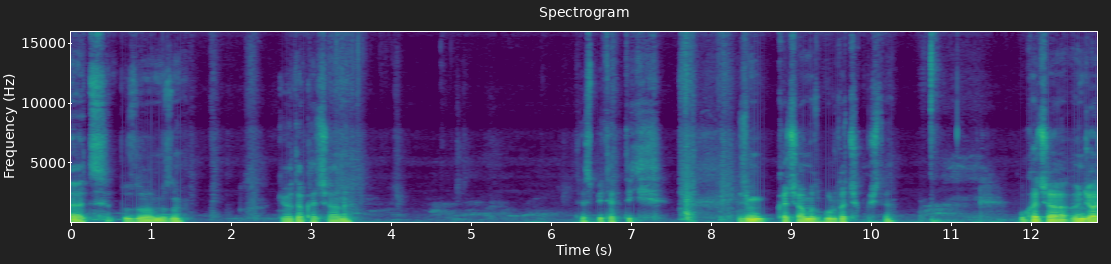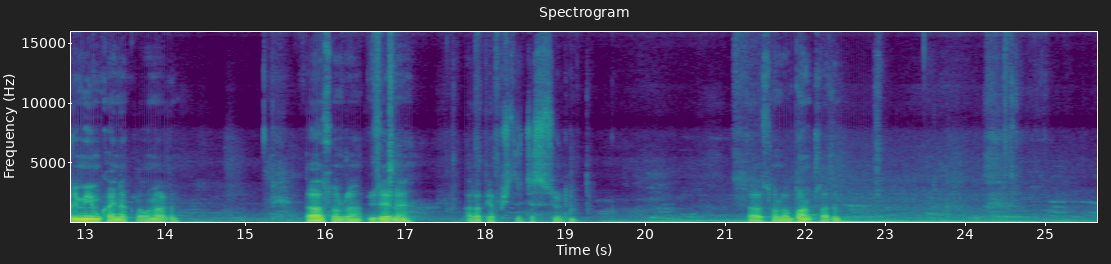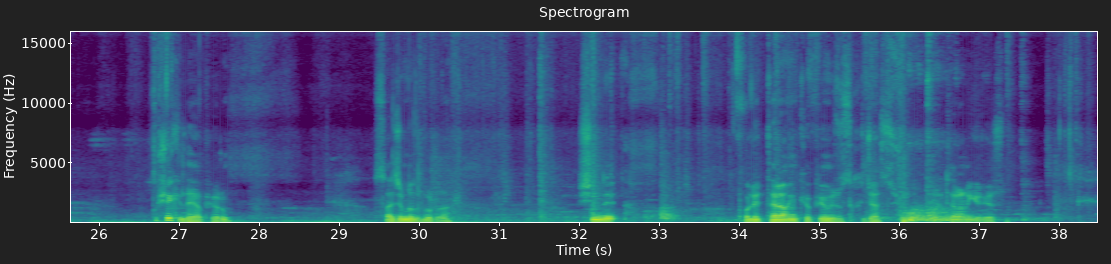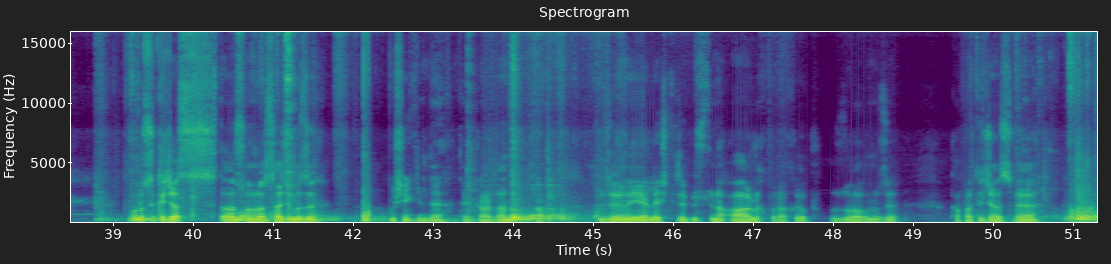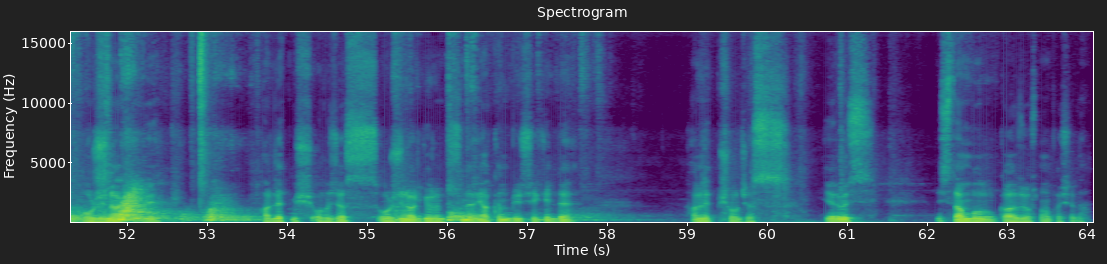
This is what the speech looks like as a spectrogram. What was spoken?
Evet, buzdolabımızın gövde kaçağını tespit ettik. Bizim kaçağımız burada çıkmıştı. Bu kaçağı önce alüminyum kaynakla onardım. Daha sonra üzerine Arap yapıştırıcısı sürdüm. Daha sonra bantladım. Bu şekilde yapıyorum. Sacımız burada. Şimdi politeran köpüğümüzü sıkacağız. Şu politeranı görüyorsun. Bunu sıkacağız. Daha sonra sacımızı bu şekilde tekrardan üzerine yerleştirip üstüne ağırlık bırakıp buzdolabımızı kapatacağız ve orijinal gibi halletmiş olacağız. Orijinal görüntüsüne yakın bir şekilde halletmiş olacağız. Yerimiz İstanbul Gazi Osman Paşa'da.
